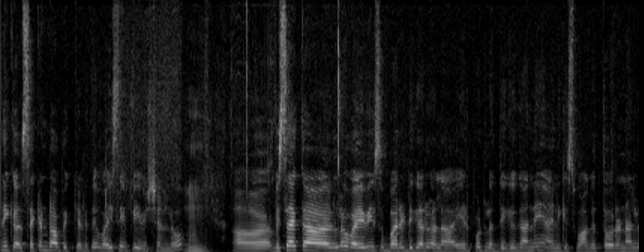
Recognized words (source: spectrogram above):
ఇక సెకండ్ టాపిక్ వెళితే వైసీపీ విషయంలో విశాఖలో వైవి సుబ్బారెడ్డి గారు అలా ఎయిర్పోర్ట్లో దిగగానే ఆయనకి స్వాగత తోరణాలు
